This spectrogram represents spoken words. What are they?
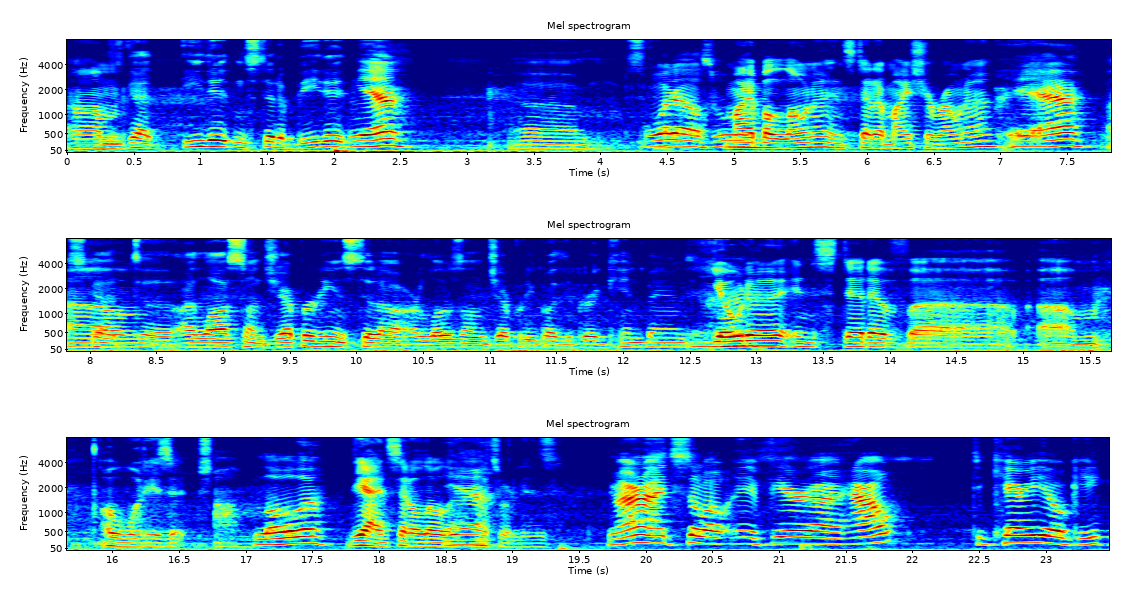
He's Um, got "Eat It" instead of "Beat It." yeah. Um, What else? What- my Bologna instead of my Sharona. yeah. It's Um, got uh, "I Lost on Jeopardy" instead of "Our Lows on Jeopardy" by the Greg Kihn Band. Yoda instead of uh, um, oh, what is it? Um, Lola. yeah, instead of Lola. Yeah. That's what it is. All right. So if you're uh, out to karaoke,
